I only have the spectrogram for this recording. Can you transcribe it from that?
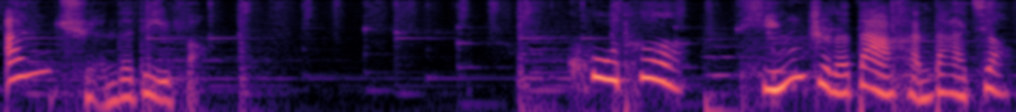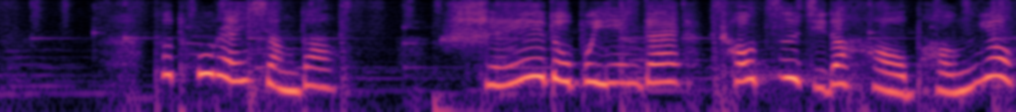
安全的地方。库特停止了大喊大叫，他突然想到，谁都不应该朝自己的好朋友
